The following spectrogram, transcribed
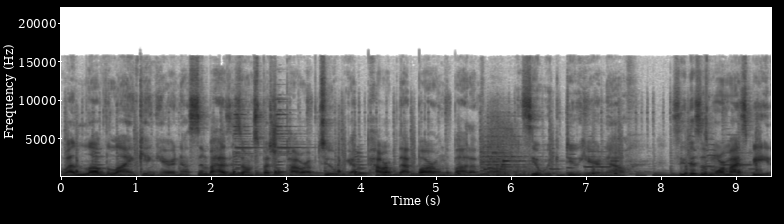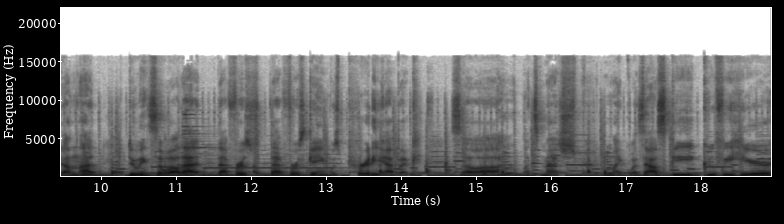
who I love the Lion King here. Now Simba has his own special power up too. We gotta power up that bar on the bottom and see what we can do here now. See, this is more my speed. I'm not doing so well. That that first that first game was pretty epic. So uh, let's match Mike Wazowski, Goofy here,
